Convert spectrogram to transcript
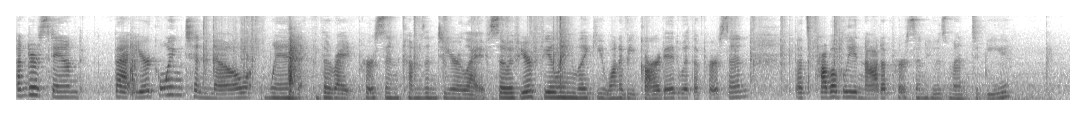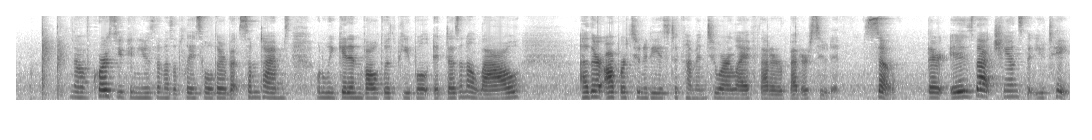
Understand that you're going to know when the right person comes into your life. So if you're feeling like you want to be guarded with a person, that's probably not a person who's meant to be. Now, of course, you can use them as a placeholder, but sometimes when we get involved with people, it doesn't allow other opportunities to come into our life that are better suited. So, there is that chance that you take.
